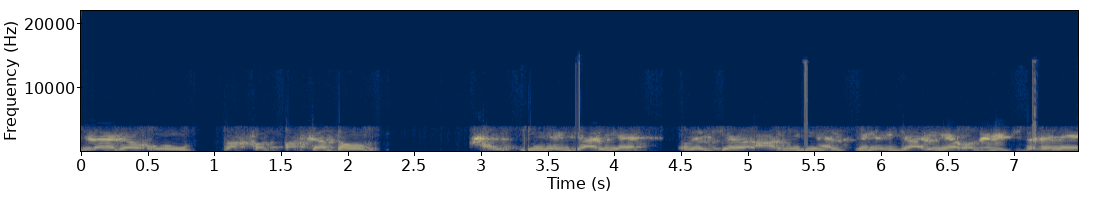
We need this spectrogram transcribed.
ਜਿਹੜਾ ਹੈਗਾ ਉਹ ਵੱਖ-ਵੱਖ ਪਾਸਿਆਂ ਤੋਂ ਹੈਲਪ ਵੀ ਲਈ ਜਾ ਰਹੀ ਹੈ। ਉਹਦੇ ਵਿੱਚ ਆਰਮੀ ਦੀ ਹੈਲਪ ਵੀ ਲਈ ਜਾ ਰਹੀ ਹੈ। ਉਹਦੇ ਵਿੱਚ ਜਿਹੜੇ ਨੇ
